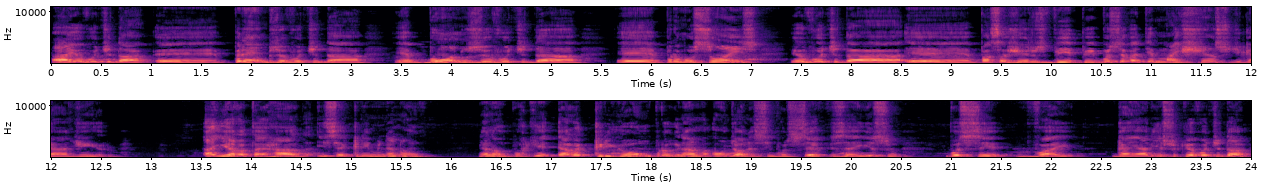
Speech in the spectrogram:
ah, eu vou te dar é, prêmios, eu vou te dar é, bônus, eu vou te dar é, promoções, eu vou te dar é, passageiros VIP, você vai ter mais chance de ganhar dinheiro. Aí ela está errada, isso é crime? Não, é não. Não, é não, porque ela criou um programa onde, olha, se você fizer isso, você vai ganhar isso que eu vou te dar.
